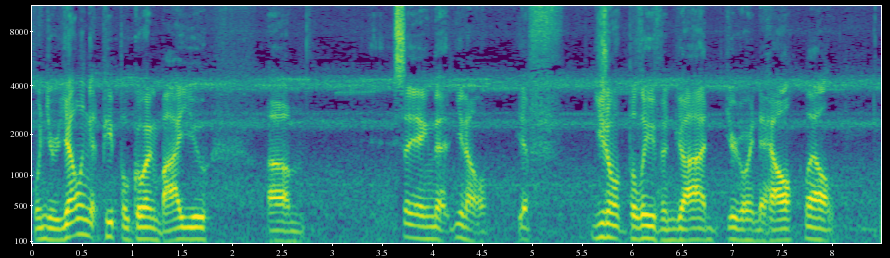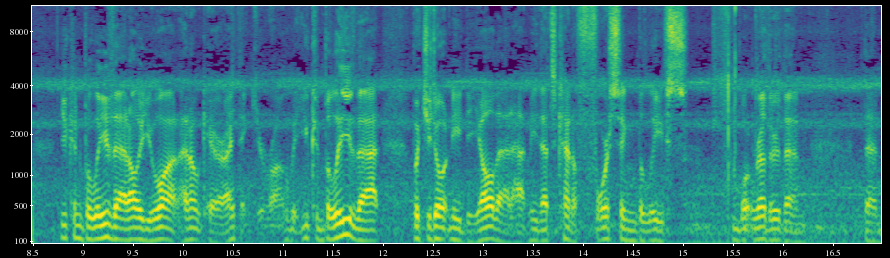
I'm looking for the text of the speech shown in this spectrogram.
when you're yelling at people going by you, um, saying that, you know, if you don't believe in God, you're going to hell, well, you can believe that all you want. I don't care. I think you're wrong, but you can believe that, but you don't need to yell that at me. That's kind of forcing beliefs rather than than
